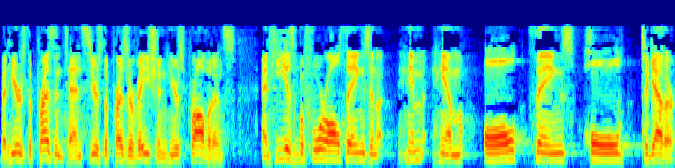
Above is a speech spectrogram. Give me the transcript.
But here's the present tense, here's the preservation, here's providence. And he is before all things, and him, him, all things hold together.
